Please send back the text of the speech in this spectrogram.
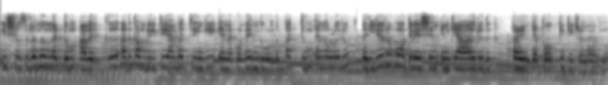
ഇഷ്യൂസിൽ നിന്നിട്ടും അവർക്ക് അത് കംപ്ലീറ്റ് ചെയ്യാൻ പറ്റിയെങ്കിൽ എന്നെ കൊണ്ട് എന്തുകൊണ്ടും പറ്റും എന്നുള്ളൊരു വലിയൊരു മോട്ടിവേഷൻ എനിക്ക് ആ ഒരു ഇത് കഴിഞ്ഞപ്പോൾ കിട്ടിയിട്ടുണ്ടായിരുന്നു.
